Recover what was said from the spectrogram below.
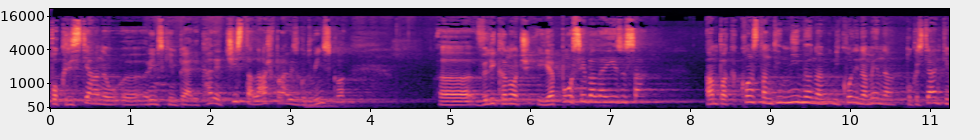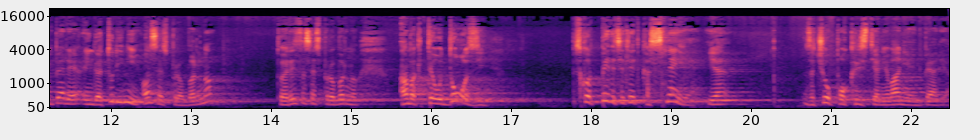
po kristjanov uh, rimski imperij, kar je čista laž, pravi zgodovinsko. Uh, velika noč je posebela Jezusa, ampak Konstantin ni imel na, nikoli namena po kristjanskem imperiju in ga tudi ni. On se je spreobrnil To je res, da se je spreobrnil. Ampak Teodozi, skoraj 50 let kasneje, je začel pokristjanjevanje imperija.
